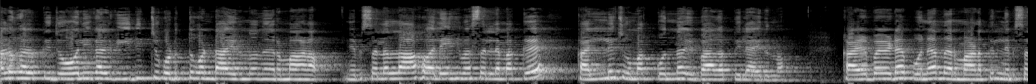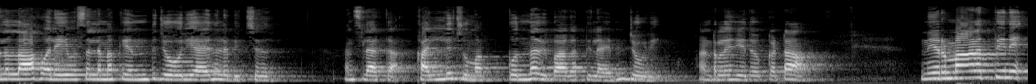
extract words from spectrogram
ആളുകൾക്ക് ജോലികൾ വീതിച്ചു കൊടുത്തുകൊണ്ടായിരുന്നു നിർമ്മാണം. നബി സല്ലല്ലാഹു അലൈഹി വസല്ലമക്ക് കല്ല് ചുമക്കുന്ന വിഭാഗത്തിലായിരുന്നു. കഴബയുടെ പുനർനിർമ്മാണത്തിൽ നബി സല്ലല്ലാഹു അലൈഹി വസല്ലമക്ക് എന്ത് ജോലിയായിരുന്നു ലഭിച്ചത്? മനസ്സിലാക്കുക. കല്ല് ചുമക്കുന്ന വിഭാഗത്തിലായിരുന്നു ജോലി. അണ്ടർലൈൻ ചെയ്ത് വെക്കട്ടോ. നിർമ്മാണത്തിന്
